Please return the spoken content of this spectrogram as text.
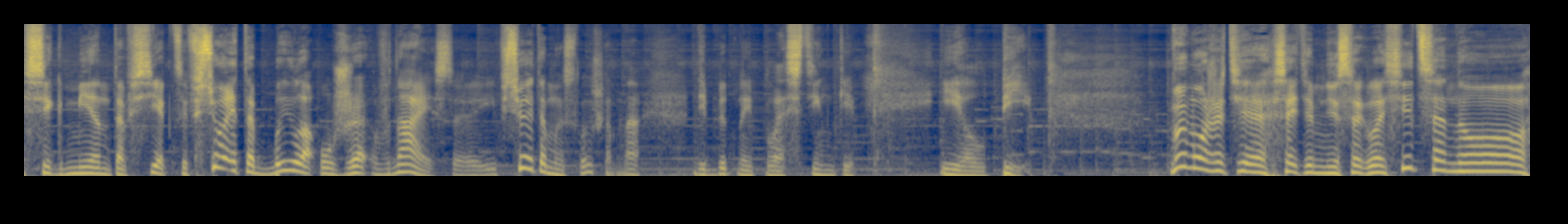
сегментов, секций. Все это было уже в Nice. И все это мы слышим на дебютной пластинке ELP. Вы можете с этим не согласиться, но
